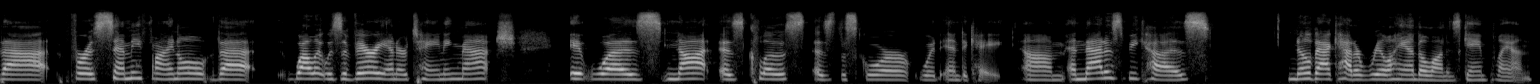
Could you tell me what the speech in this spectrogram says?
that for a semifinal, that while it was a very entertaining match, it was not as close as the score would indicate. Um, and that is because Novak had a real handle on his game plan.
